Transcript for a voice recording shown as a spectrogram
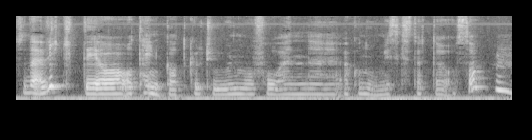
Så det er viktig å, å tenke at kulturen må få en eh, økonomisk støtte også. Mm.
